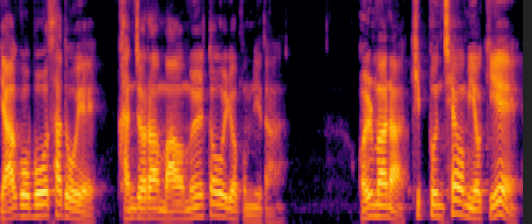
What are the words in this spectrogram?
야고보 사도의 간절한 마음을 떠올려 봅니다. 얼마나 기쁜 체험이었기에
